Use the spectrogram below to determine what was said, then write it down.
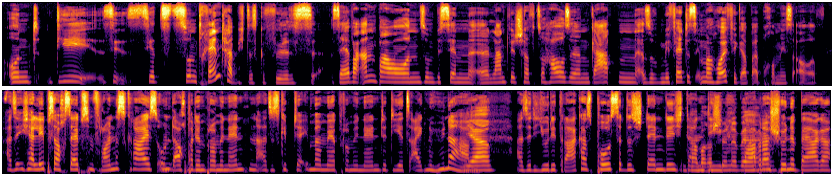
Und die sie ist jetzt so ein Trend, habe ich das Gefühl. Das selber anbauen, so ein bisschen äh, Landwirtschaft zu Hause, einen Garten. Also mir fällt es immer häufiger bei Promis auf. Also ich erlebe es auch selbst im Freundeskreis Mhm. und auch bei den Prominenten. Also es gibt ja immer mehr Prominente, die jetzt eigene Hühner haben. Ja. Also die Judith Rakers postet das ständig, dann Barbara die Schöneberger. Barbara Schöneberger.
